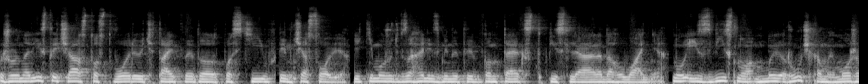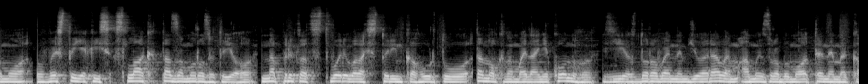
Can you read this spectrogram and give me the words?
Журналісти часто створюють тайтли до постів тимчасові, які можуть взагалі змінити контекст після редагування. Ну і звісно, ми ручками можемо ввести якийсь слаг та заморозити його. Наприклад, створювалась сторінка гурту танок на майдані Конго зі здоровенним URL, а ми зробимо ТНМК.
